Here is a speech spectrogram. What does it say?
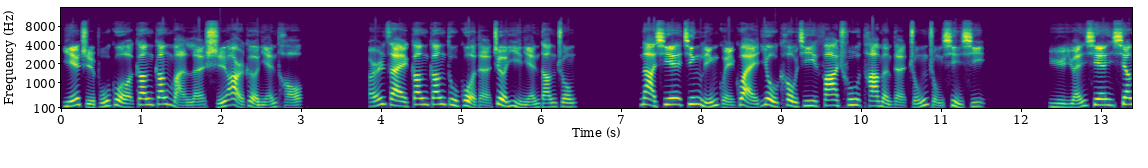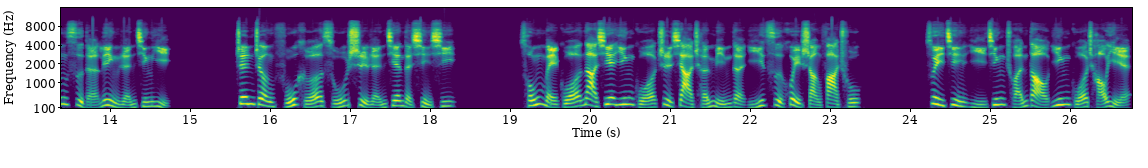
也只不过刚刚满了十二个年头。而在刚刚度过的这一年当中，那些精灵鬼怪又叩击发出他们的种种信息，与原先相似的令人惊异。真正符合俗世人间的信息，从美国那些英国治下臣民的一次会上发出，最近已经传到英国朝野。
